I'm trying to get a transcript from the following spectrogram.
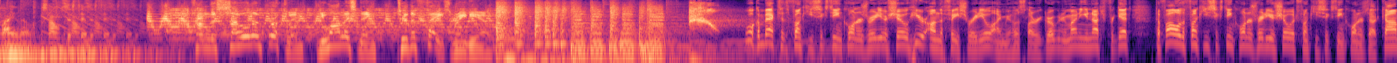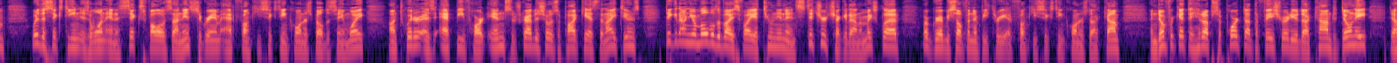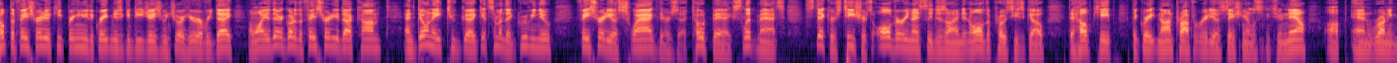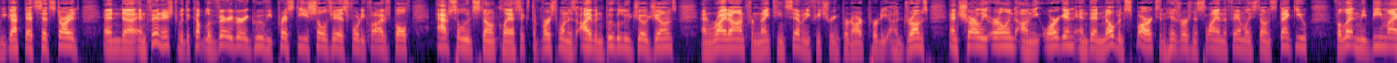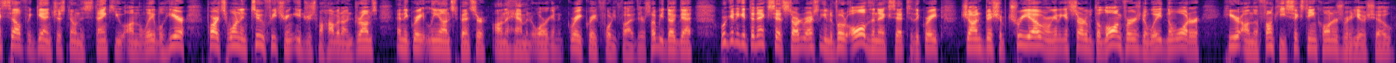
Final sound system. From the soul of Brooklyn, you are listening to The Face Radio. Welcome back to the Funky 16 Corners Radio Show here on the Face Radio. I'm your host, Larry Grogan, reminding you not to forget to follow the Funky 16 Corners Radio Show at funky16corners.com, where the 16 is a 1 and a 6. Follow us on Instagram at Funky16Corners, spelled the same way, on Twitter as at BeefHeartN. Subscribe to the show as a podcast on iTunes. Dig it on your mobile device via TuneIn and Stitcher. Check it out on Mixcloud, or grab yourself an MP3 at Funky16Corners.com. And don't forget to hit up support.thefaceradio.com to donate to help the Face Radio keep bringing you the great music and DJs you enjoy here every day. And while you're there, go to thefaceradio.com and donate to uh, get some of that groovy new Face Radio swag. There's uh, tote bags, slip mats, stickers, t-shirts, all very nicely designed, and all of the proceeds go to help keep the great nonprofit radio station you're listening to now up and running. We got that set started and uh, and finished with a couple of very very groovy prestige soul jazz 45s, both absolute stone classics. The first one is Ivan Boogaloo Joe Jones and Right On from 1970, featuring Bernard Purdie on drums and Charlie Earland on the organ, and then Melvin Sparks and his version of Sly and the Family Stones. Thank you for letting me be myself again, just known as Thank You on the label here. Parts one and two featuring Idris Muhammad on drums and the great Leon Spencer on the Hammond organ. A great great 45 there. So hope you dug that. We're going to get the next set started. We're actually going to devote all of the next set to the great John Bishop Trio, and we're going to get started with the long version of Wade in the Water here on the Funky 16 Corners Radio Show.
